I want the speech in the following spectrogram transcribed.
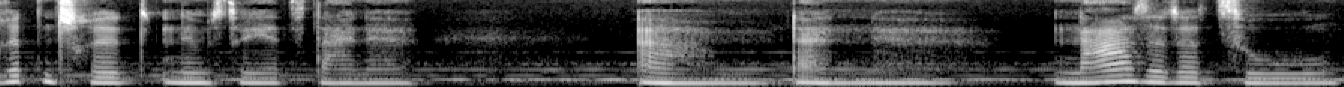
Dritten Schritt nimmst du jetzt deine, ähm, deine Nase dazu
